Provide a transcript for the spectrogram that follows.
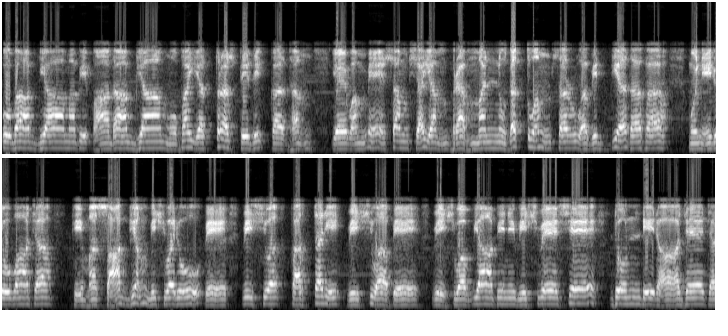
उभाभ्यामपि पादाभ्यामुभयत्र स्थितिः कथम् एवं मे संशयं ब्रह्मन्नुदत्वं सर्वविद्यतः। मुनिरुवाच किमसाध्यं विश्वरूपे विश्वकर्तरि विश्वपे विश्वव्यापिनि विश्वेश्ये ढुण्डिराजे च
